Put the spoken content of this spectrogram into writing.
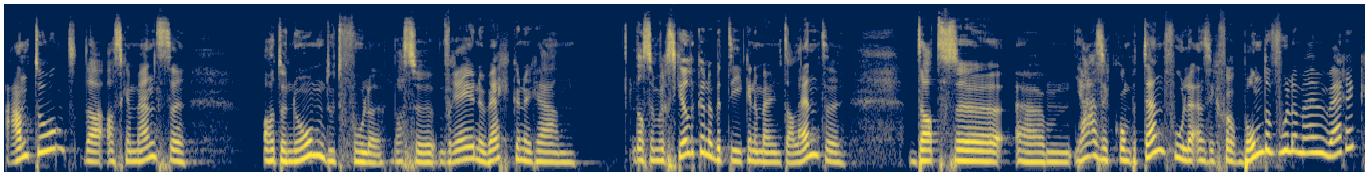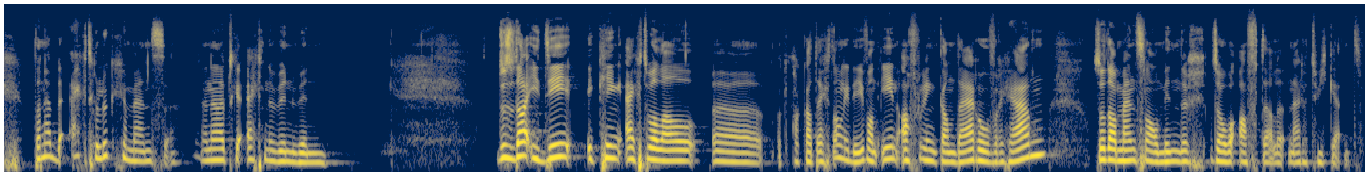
aantoont dat als je mensen autonoom doet voelen, dat ze vrij hun weg kunnen gaan, dat ze een verschil kunnen betekenen met hun talenten, dat ze um, ja, zich competent voelen en zich verbonden voelen met hun werk, dan heb je echt gelukkige mensen. En dan heb je echt een win-win. Dus dat idee, ik ging echt wel al, uh, ik had echt al een idee van één aflevering kan daarover gaan zodat mensen al minder zouden aftellen naar het weekend.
